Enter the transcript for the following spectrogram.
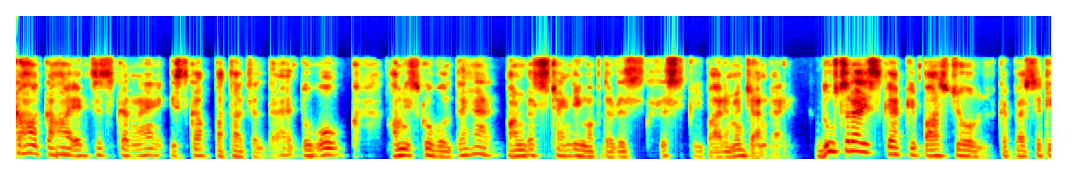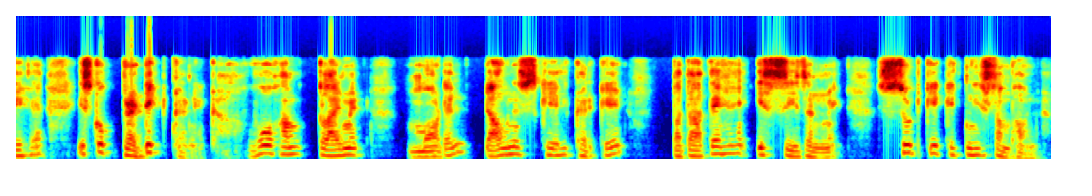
कहाँ कहाँ एग्जिस्ट कर रहे हैं, इसका पता चलता है। तो वो हम इसको बोलते हैं understanding of the risk risk के बारे में जानकारी। दूसरा इस कैप के पास जो कैपेसिटी है, इसको प्रेडिक्ट करने का। वो हम क्लाइमेट मॉडल डाउन स्केल करके बताते हैं इस सीज़न में, सुट की कितनी संभावना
